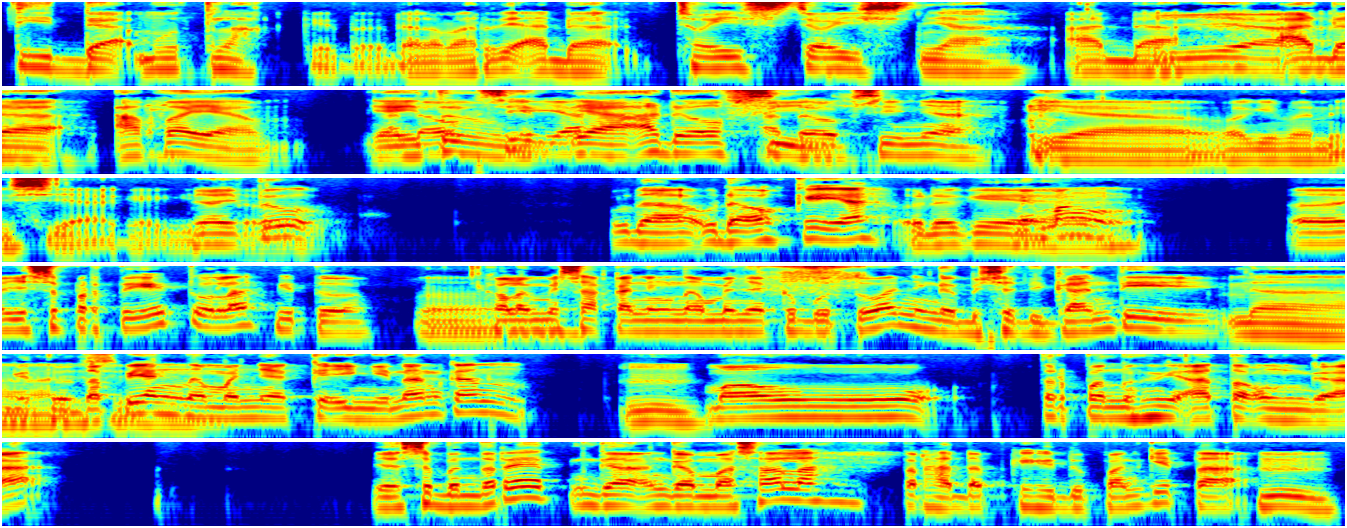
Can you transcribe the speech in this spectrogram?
tidak mutlak gitu. Dalam arti ada choice-choice-nya, ada Iya. ada apa ya? Ya Ada itu opsi mungkin ya. ada opsi. ada opsinya. Iya, bagi manusia kayak gitu. Ya itu udah udah oke ya. udah kayak Memang eh, ya seperti itulah gitu. Hmm. Kalau misalkan yang namanya kebutuhan ya nggak bisa diganti nah, gitu. Tapi yang namanya keinginan kan Hmm. mau terpenuhi atau enggak ya sebenarnya nggak nggak masalah terhadap kehidupan kita. Hmm.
